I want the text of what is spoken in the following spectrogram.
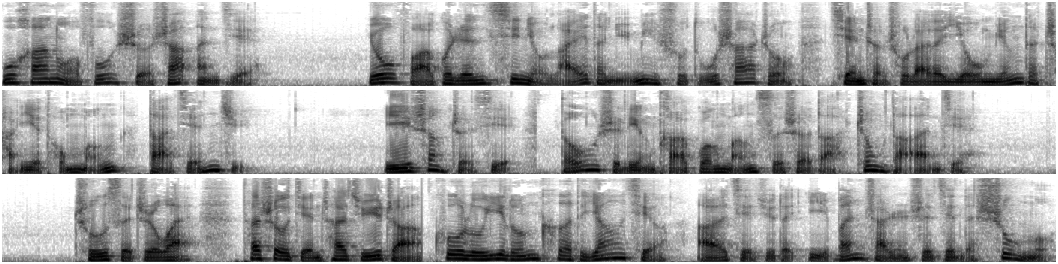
乌哈诺夫射杀案件，由法国人西纽莱的女秘书毒杀中牵扯出来的有名的产业同盟大检举，以上这些都是令他光芒四射的重大案件。除此之外，他受检察局长库鲁伊伦克的邀请而解决的一般杀人事件的数目，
